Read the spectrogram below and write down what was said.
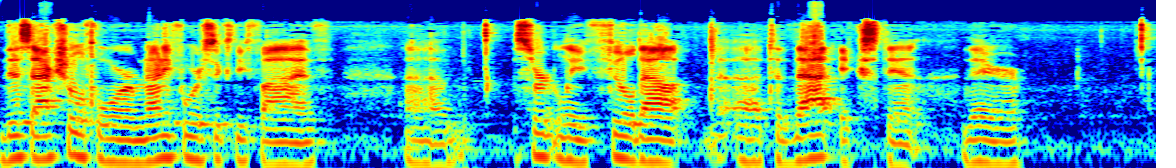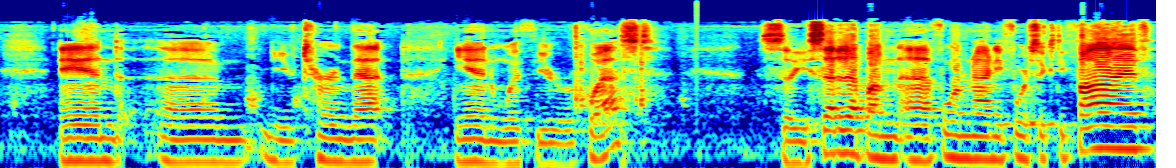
this actual form 9465 um, certainly filled out uh, to that extent there. And um, you turn that in with your request so you set it up on uh, Form 9465.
